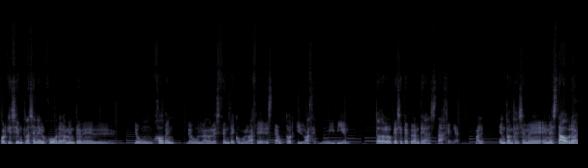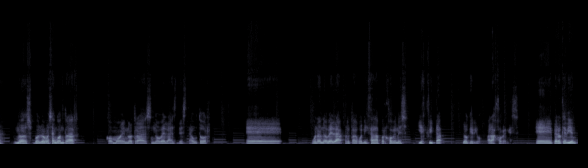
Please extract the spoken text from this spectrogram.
porque si entras en el juego de la mente de un joven, de un adolescente, como lo hace este autor y lo hace muy bien, todo lo que se te plantea está genial, ¿vale? Entonces, en, en esta obra nos volvemos a encontrar, como en otras novelas de este autor, eh, una novela protagonizada por jóvenes y escrita, lo que digo, para jóvenes. Eh, pero que bien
